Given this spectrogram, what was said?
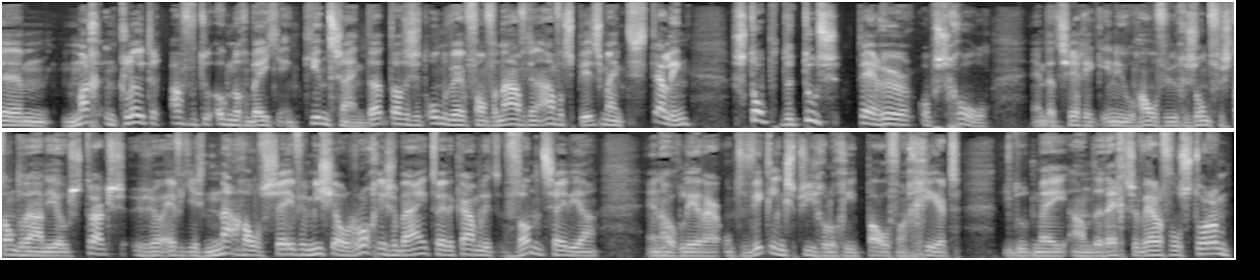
Um, mag een kleuter af en toe ook nog een beetje een kind zijn? Dat, dat is het onderwerp van vanavond in Avondspits. Mijn stelling, stop de toetsterreur op school. En dat zeg ik in uw half uur gezond verstand radio. Straks, zo eventjes na half zeven. Michel Rog is erbij, Tweede Kamerlid van het CDA. En hoogleraar ontwikkelingspsychologie Paul van Geert. Die doet mee aan de rechtse wervelstorm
